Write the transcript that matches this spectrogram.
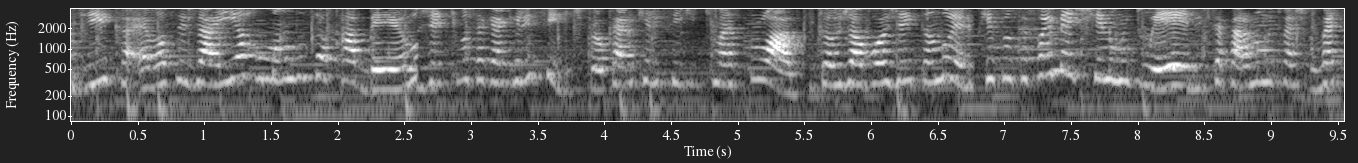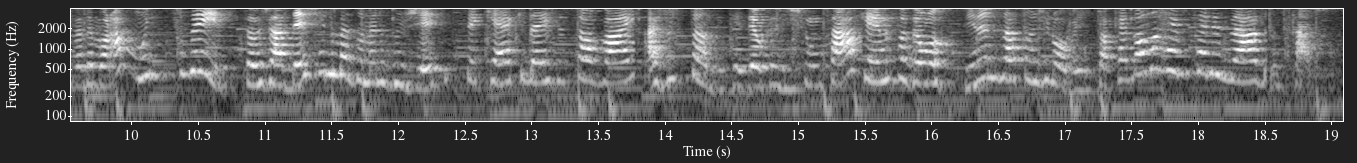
Dica é você já ir arrumando o seu cabelo do jeito que você quer que ele fique. Tipo, eu quero que ele fique aqui mais pro lado. Então eu já vou ajeitando ele. Porque se você for mexendo muito ele, separando muito mais por mais, você vai demorar muito pra fazer isso. Então já deixa ele mais ou menos no jeito que você quer, que daí você só vai ajustando, entendeu? Que a gente não tá querendo fazer uma finalização de novo. A gente só quer dar uma revitalizada nos cachos.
